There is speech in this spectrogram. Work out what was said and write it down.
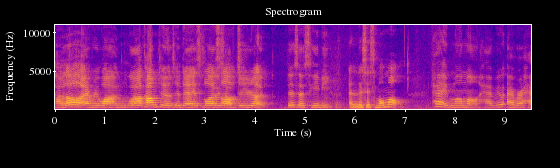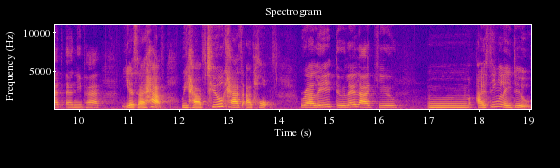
everyone. Welcome to today's Voice of Jiren. This is Hebe. And this is Momo. Hey, Momo, have you ever had any pet? Yes, I have. We have two cats at home. Really? Do they like you? Mm, I think they do,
